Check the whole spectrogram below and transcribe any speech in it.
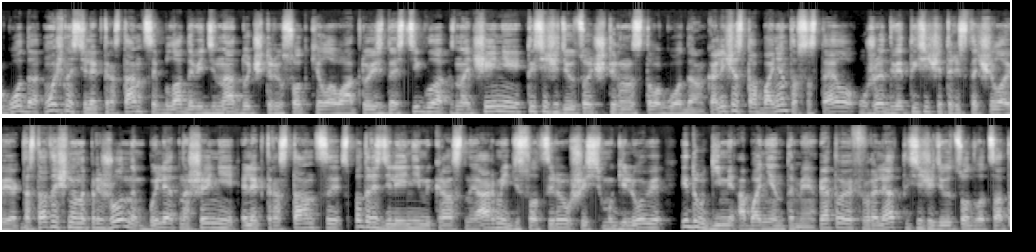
года мощность электростанции была доведена до 400 кВт, то есть достигла значений 1914 года. Количество абонентов составило уже 2300 человек. Достаточно напряженным были отношения электростанции с подразделениями Красной Армии, дислоцировавшись в Могилеве и другими абонентами. 5 февраля 1920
